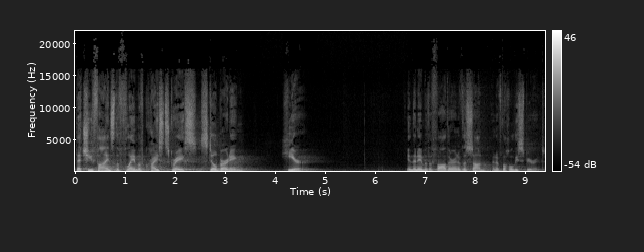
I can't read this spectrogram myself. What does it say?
that she finds the flame of Christ's grace still burning here. In the name of the Father, and of the Son, and of the Holy Spirit.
